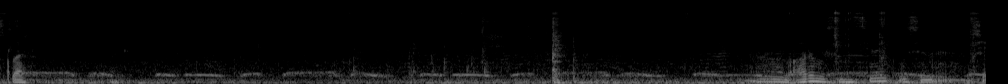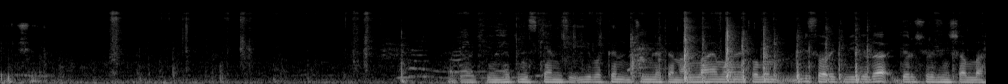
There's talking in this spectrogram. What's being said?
dostlar. Arı mısın, sinek misin? Bir şey uçuyor. Hadi bakayım hepiniz kendinize iyi bakın. Cümleten Allah'a emanet olun. Bir sonraki videoda görüşürüz inşallah.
